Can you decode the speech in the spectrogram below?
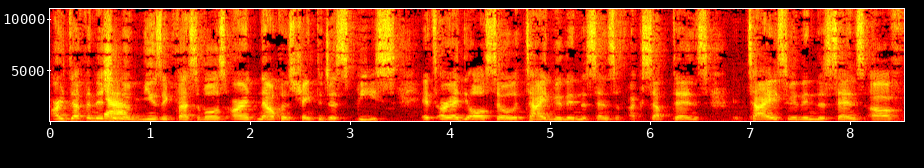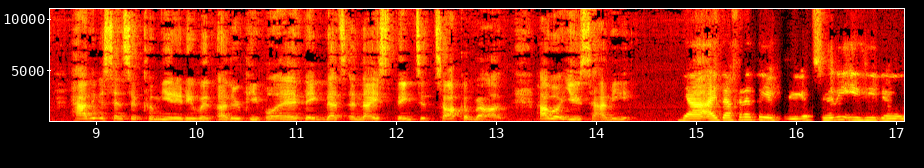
our definition Yeah. of music festivals aren't now constrained to just peace. It's already also tied within the sense of acceptance. It ties within the sense of having a sense of community with other people, and I think that's a nice thing to talk about. How about you, Sammy? Yeah, I definitely agree. It's really easy to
